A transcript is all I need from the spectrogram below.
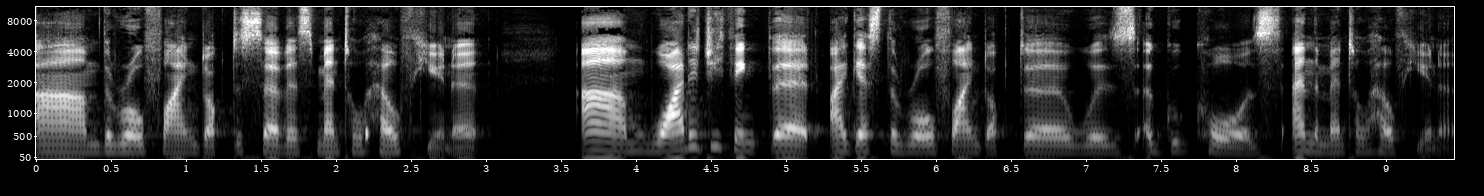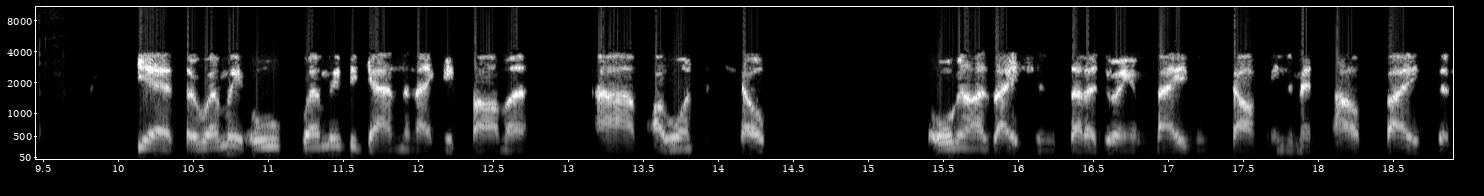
um, the Royal Flying Doctor Service Mental Health Unit. Um, why did you think that, I guess, the Royal Flying Doctor was a good cause and the mental health unit? Yeah, so when we all when we began the Naked Farmer, um, I wanted to help organisations that are doing amazing stuff in the mental health space, and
